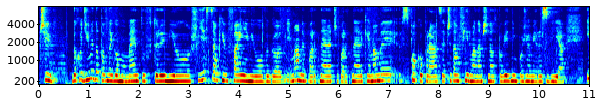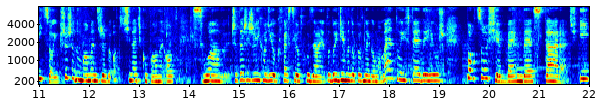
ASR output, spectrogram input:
Czyli dochodzimy do pewnego momentu, w którym już jest całkiem fajnie, miło, wygodnie. Mamy partnera czy partnerkę, mamy spoko pracę, czy tam firma nam się na odpowiednim poziomie rozwija. I co? I przyszedł moment, żeby odcinać kupony od sławy. Czy też jeżeli chodzi o kwestię odchudzania, to dojdziemy do pewnego momentu i wtedy już po co się będę starać? I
